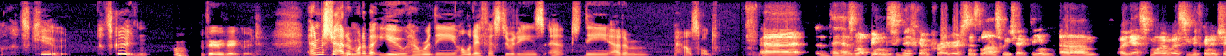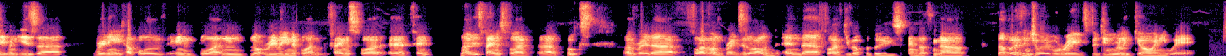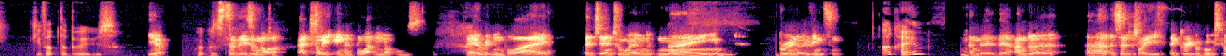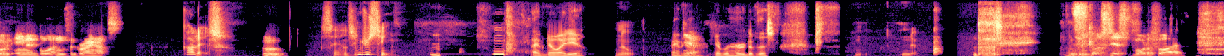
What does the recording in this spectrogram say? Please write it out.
That's cute. That's good. Hmm. Very, very good. And Mr. Adam, what about you? How were the holiday festivities at the Adam household? Uh, there has not been significant progress since last we checked in. Um, I guess my most significant achievement is uh, reading a couple of Enid Blyton, not really Enid Blyton, famous five, uh, fan, no, it is famous five uh, books. I've read uh, five on Brexit Island and uh, five Give Up the Booze, and I think they're, they're both enjoyable reads, but didn't really go anywhere. Give up the booze. Yeah. What was So these are not actually Enid Blyton novels. They're written by a gentleman named Bruno Vincent. Okay. and they're, they're under uh, essentially a group of books called Enid Blyton for Grown-Ups. Got it. Hmm. Sounds interesting. I have no idea. No. I've Yeah. never, never heard of this. No. Scott's just mortified.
